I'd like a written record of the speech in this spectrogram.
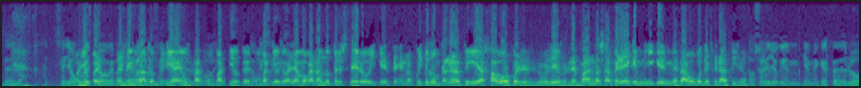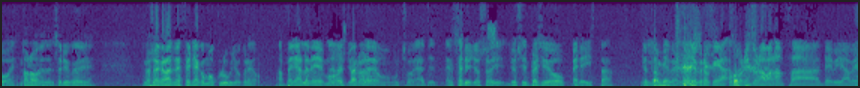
lo- Sería un Oye, gesto pues que no es ninguna tontería, ¿eh? un, par- un ¿eh? partido que, un que partido sí, que sí. vayamos ganando 3-0 y que te- nos piten un penalti a favor, pues oye, le mandas a Perea y que, y que meta algo de penalti, ¿no? No seré yo quien, quien me queje, desde luego, ¿eh? No, no, en serio que, que nos agradecería como club, yo creo. A Perear le debemos, Debe yo que le debemos mucho, ¿eh? En serio, yo soy, yo siempre he sido pereísta. Yo también. verdad, yo creo que poniendo una balanza de vía B,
